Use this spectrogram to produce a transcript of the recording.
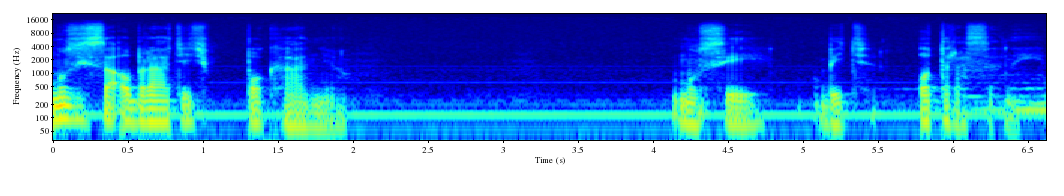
Musí sa obrátiť v pokániu musí byť otrasený.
